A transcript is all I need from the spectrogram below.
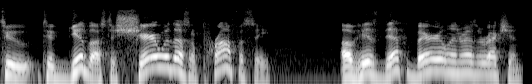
to, to give us, to share with us a prophecy of his death, burial, and resurrection,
